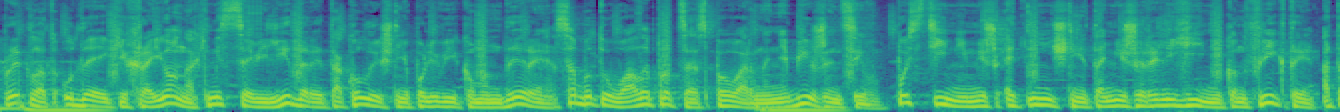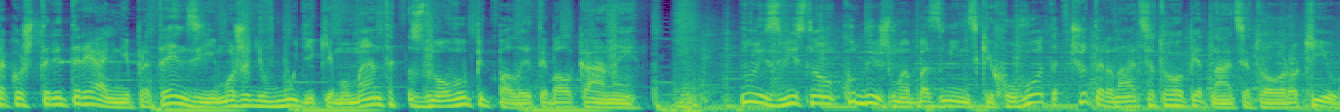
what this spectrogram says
Наприклад, у деяких районах місцеві лідери та колишні польові командири саботували процес повернення біженців. Постійні міжетнічні та міжрелігійні конфлікти, а також територіальні претензії можуть в будь-який момент знову підпалити Балкани. Ну і звісно, куди ж ми без мінських угод 14-15 років?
